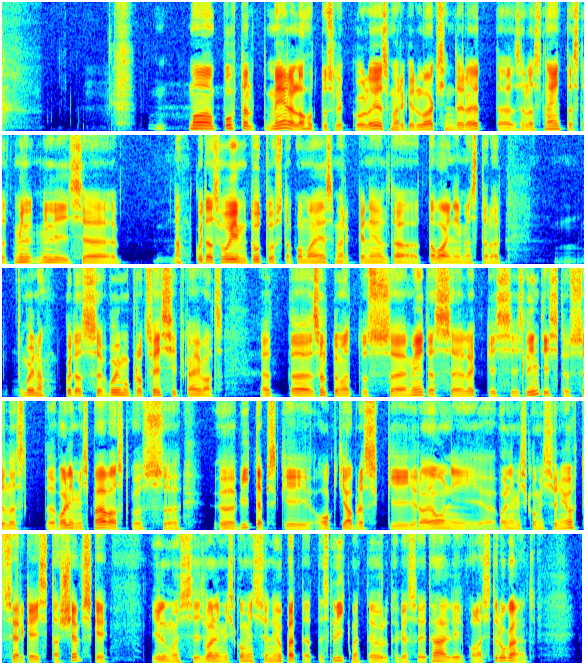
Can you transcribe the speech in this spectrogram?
ma puhtalt meelelahutuslikul eesmärgil loeksin teile ette sellest näitest, et mil-, millise noh, kuidas võim tutvustab oma eesmärke nii-öelda tavainimestele, et või noh, kuidas võimuprotsessid käivad, et äh, sõltumatus meediasse lekkis siis lindistus sellest valimispäevast, kus Vitebski Oktjabreski rajooni valimiskomisjoni juht Sergei Staševski ilmus siis valimiskomisjoni õpetajatest liikmete juurde, kes olid hääli valesti lugenud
